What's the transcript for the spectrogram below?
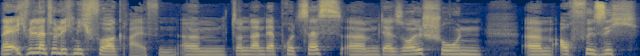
Naja, ich will natürlich nicht vorgreifen, ähm, sondern der Prozess, ähm, der soll schon ähm, auch für sich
